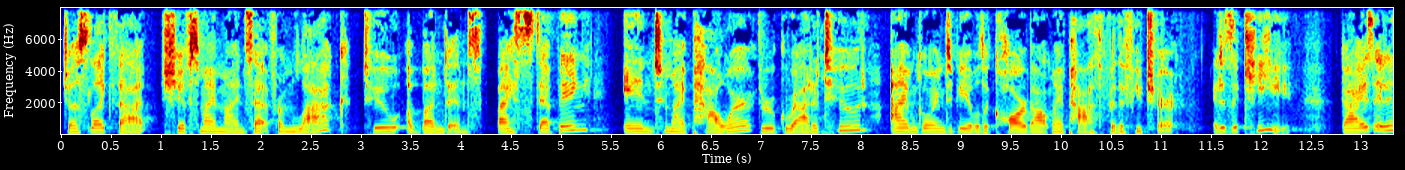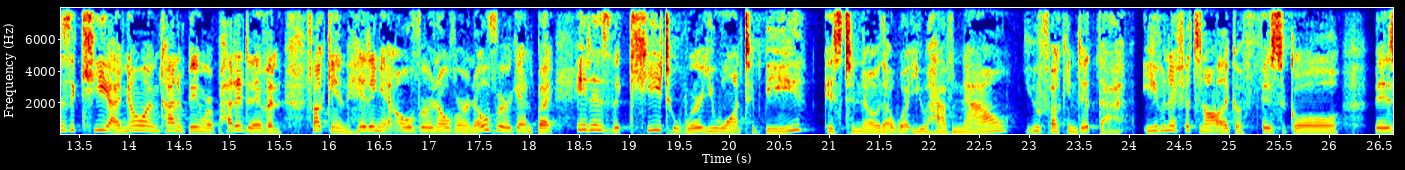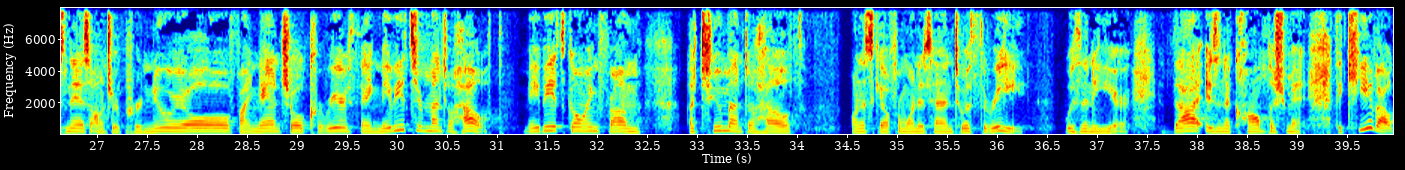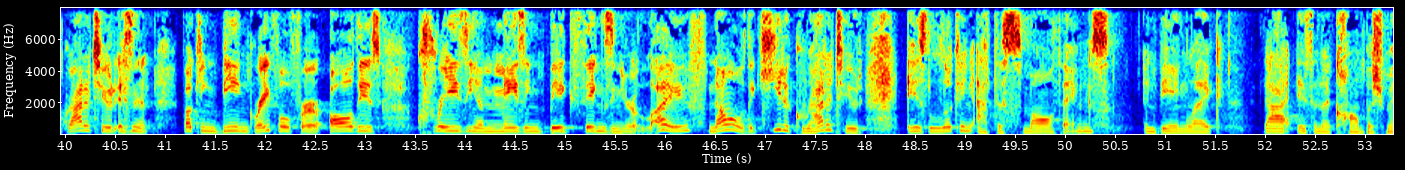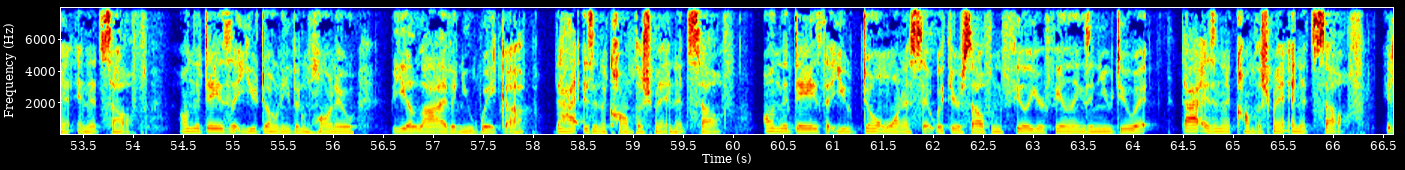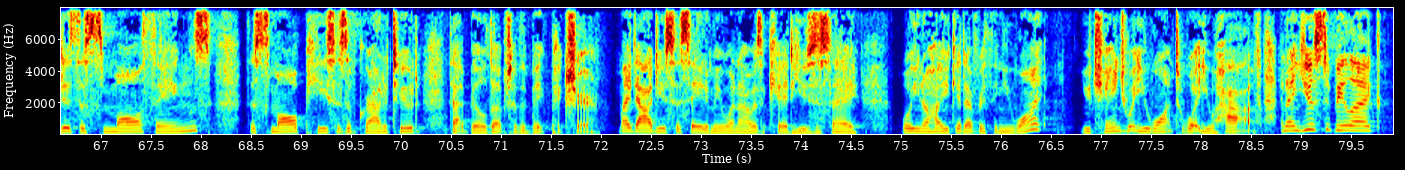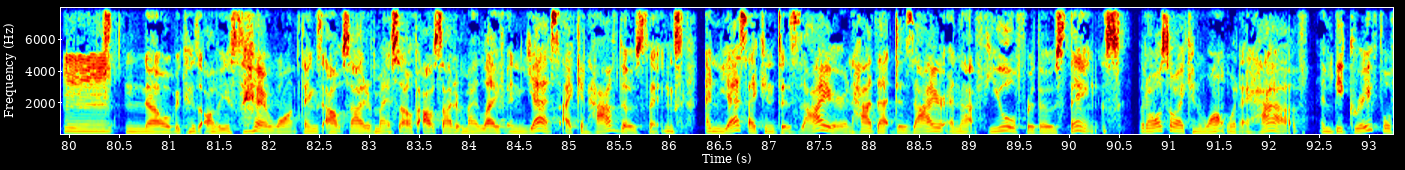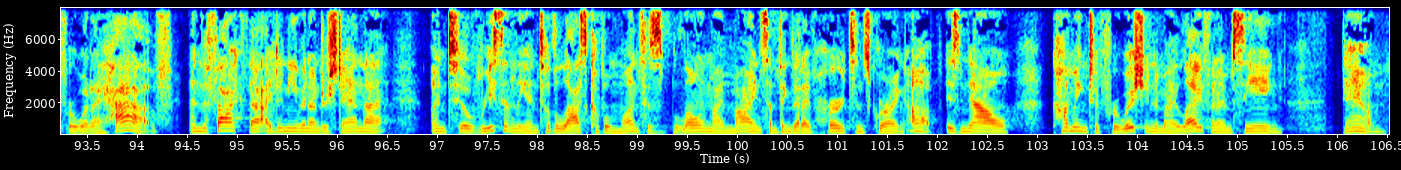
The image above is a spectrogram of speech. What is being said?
just like that, shifts my mindset from lack to abundance. By stepping into my power through gratitude, I'm going to be able to carve out my path for the future. It is a key. Guys, it is a key. I know I'm kind of being repetitive and fucking hitting it over and over and over again, but it is the key to where you want to be is to know that what you have now, you fucking did that. Even if it's not like a physical, business, entrepreneurial, financial, career thing, maybe it's your mental health. Maybe it's going from a two mental health on a scale from one to 10 to a three within a year. That is an accomplishment. The key about gratitude isn't fucking being grateful for all these crazy, amazing, big things in your life. No, the key to gratitude is looking at the small things and being like, that is an accomplishment in itself. On the days that you don't even want to be alive and you wake up, that is an accomplishment in itself. On the days that you don't want to sit with yourself and feel your feelings and you do it, that is an accomplishment in itself. It is the small things, the small pieces of gratitude that build up to the big picture. My dad used to say to me when I was a kid, he used to say, Well, you know how you get everything you want? You change what you want to what you have. And I used to be like, mm, no, because obviously I want things outside of myself, outside of my life. And yes, I can have those things. And yes, I can desire and have that desire and that fuel for those things. But also I can want what I have and be grateful for what I have. And the fact that I didn't even understand that until recently, until the last couple months has blown my mind. Something that I've heard since growing up is now coming to fruition in my life. And I'm seeing, damn,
